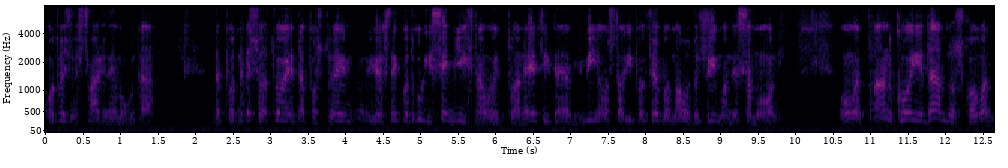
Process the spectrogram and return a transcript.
određene stvari ne mogu da da podnesu, a to je da postoje još neko drugi sem njih na ovoj planeti, da mi ostali ipak treba malo da živimo, a ne samo oni. Ovo je plan koji je davno skovan,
